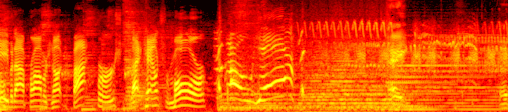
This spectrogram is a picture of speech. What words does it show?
no. be, but I promise not to fight first. That counts for more. Oh, yeah? Hey! Uh,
